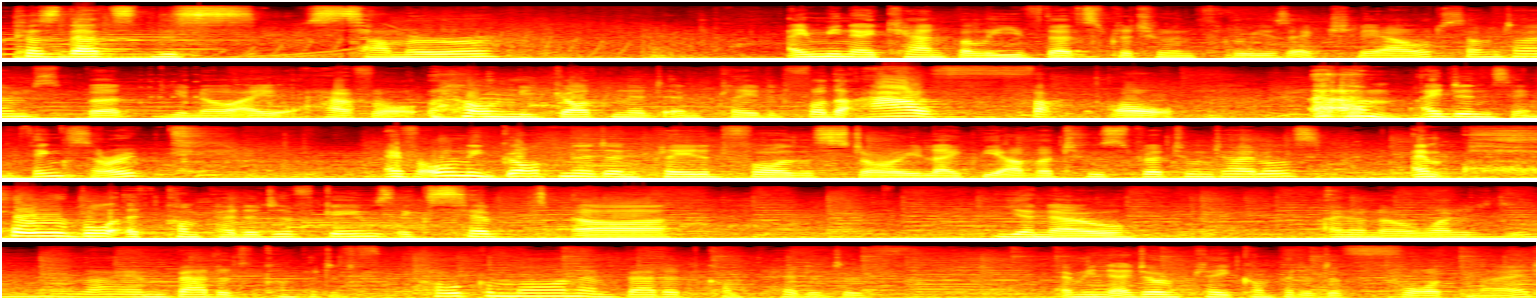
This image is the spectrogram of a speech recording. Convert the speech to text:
Because that's this summer. I mean, I can't believe that Splatoon 3 is actually out sometimes, but, you know, I have only gotten it and played it for the- Ow! Fuck! Oh. I didn't say anything, sorry. I've only gotten it and played it for the story, like the other two Splatoon titles. I'm horrible at competitive games, except, uh, you know, I don't know what. I am bad at competitive Pokemon, I'm bad at competitive... I mean, I don't play competitive Fortnite.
